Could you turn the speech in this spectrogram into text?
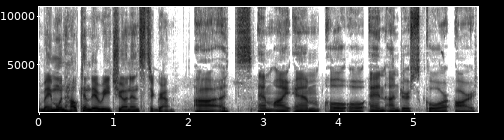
Mimoon, how can they reach you on Instagram? Uh, it's M I M O O N underscore art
